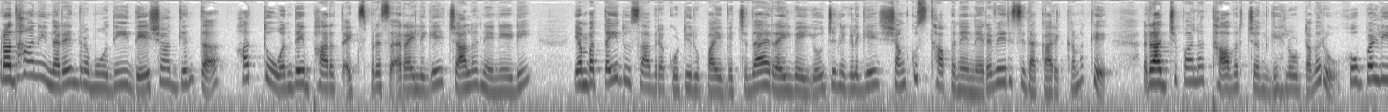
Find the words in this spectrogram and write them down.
ಪ್ರಧಾನಿ ನರೇಂದ್ರ ಮೋದಿ ದೇಶಾದ್ಯಂತ ಹತ್ತು ಒಂದೇ ಭಾರತ್ ಎಕ್ಸ್ಪ್ರೆಸ್ ರೈಲಿಗೆ ಚಾಲನೆ ನೀಡಿ ಎಂಬತ್ತೈದು ಸಾವಿರ ಕೋಟಿ ರೂಪಾಯಿ ವೆಚ್ಚದ ರೈಲ್ವೆ ಯೋಜನೆಗಳಿಗೆ ಶಂಕುಸ್ಥಾಪನೆ ನೆರವೇರಿಸಿದ ಕಾರ್ಯಕ್ರಮಕ್ಕೆ ರಾಜ್ಯಪಾಲ ಥಾವರ್ಚಂದ್ ಗೆಹ್ಲೋಟ್ ಅವರು ಹುಬ್ಬಳ್ಳಿ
